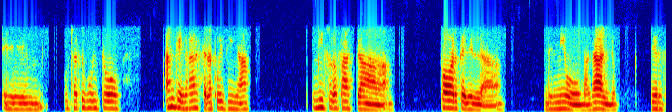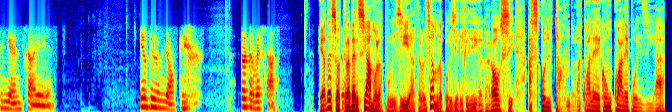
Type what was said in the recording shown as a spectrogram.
E, a un certo punto, anche grazie alla poesia, mi sono fatta forte del, del mio bagaglio di resilienza e, e ho chiuso gli occhi. L'ho attraversato. E adesso attraversiamo la poesia, attraversiamo la poesia di Federica Carossi ascoltandola. Quale- con quale poesia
